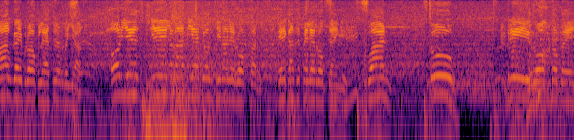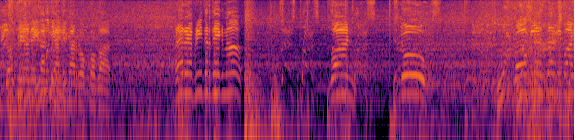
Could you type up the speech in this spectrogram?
अब गए ब्रॉक लेसनर भैया। और ये ये लगा दिया जॉन सीना ने रोक पर। मेरे ख्याल से पहले रोक जाएँगे। वन टू थ्री रोक तो गए। जॉन सीना ने कर दिया आखिरकार रोक को बार अरे रेफरी इधर देखना। वन टू ब्रॉक लेसनर भी बाहर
